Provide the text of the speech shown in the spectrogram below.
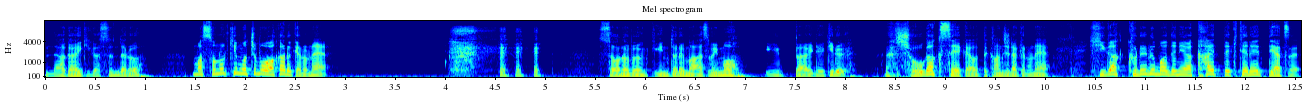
長生きがすんだろ？まあその気持ちもわかるけどね。その分筋トレも遊びもいっぱいできる。小学生かよって感じだけどね。日が暮れるまでには帰ってきてねってやつ。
